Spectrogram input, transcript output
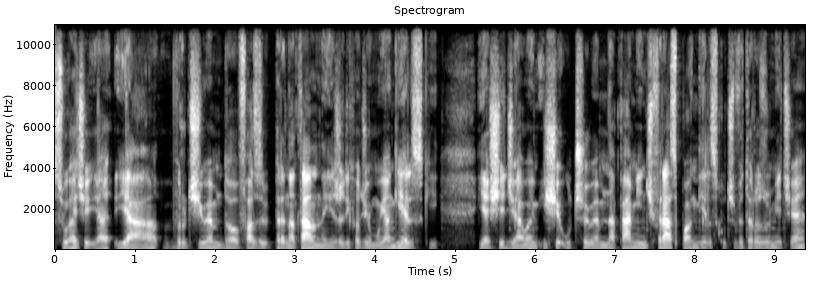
słuchajcie, ja, ja wróciłem do fazy prenatalnej, jeżeli chodzi o mój angielski. Ja siedziałem i się uczyłem na pamięć fraz po angielsku. Czy wy to rozumiecie?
